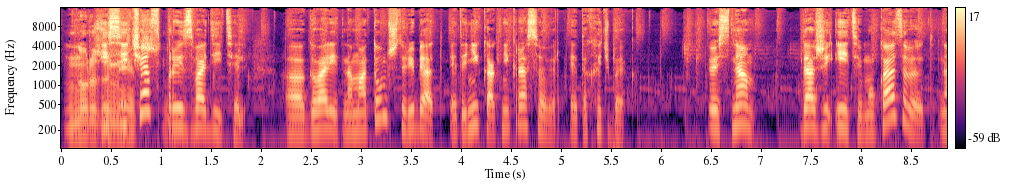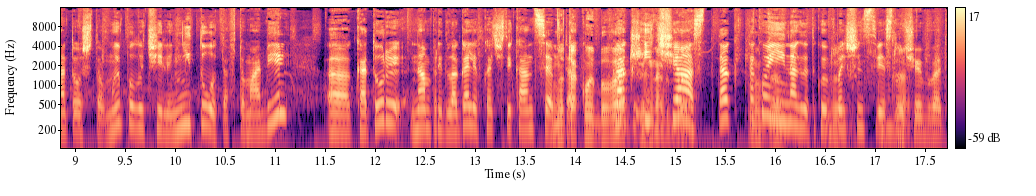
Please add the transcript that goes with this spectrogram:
Ну, И разумеется. сейчас да. производитель э, говорит нам о том, что, ребят, это никак не кроссовер, это хэтчбэк. То есть нам даже этим указывают на то, что мы получили не тот автомобиль, э, который нам предлагали в качестве концепта. Ну, такое бывает как же и иногда. часто, так, Ну такое да, иногда, такое в да, большинстве да. случаев бывает.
